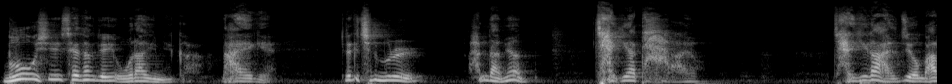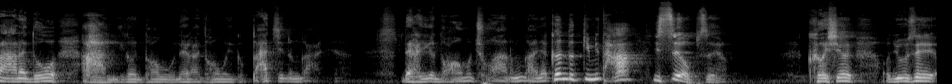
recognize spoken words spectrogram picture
무엇이 세상적인 오락입니까? 나에게 이렇게 질문을 한다면 자기가 다 알아요. 자기가 알지요. 말 안 해도 아 이거 너무 내가 너무 이거 빠지는 거 아니야. 내가 이거 너무 좋아하는 거 아니야. 그런 느낌이 다 있어요, 없어요. 그것이 요새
